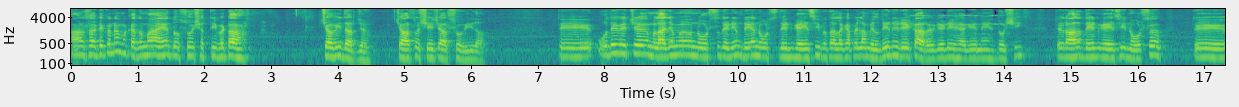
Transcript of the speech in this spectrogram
ਹਾਂ ਸਾਡੇ ਕੋਲ ਨਾ ਮੁਕੱਦਮਾ ਹੈ 236 ਬਟਾ 24 ਦਰਜ 406 420 ਦਾ। ਤੇ ਉਹਦੇ ਵਿੱਚ ਮੁਲਾਜ਼ਮ ਨੋਟਸ ਦੇਣੇ ਹੁੰਦੇ ਆ, ਨੋਟਸ ਦੇਣ ਗਏ ਸੀ, ਪਤਾ ਲੱਗਾ ਪਹਿਲਾਂ ਮਿਲਦੇ ਨੇ ਰੇ ਘਰ ਜਿਹੜੇ ਹੈਗੇ ਨੇ ਦੋਸ਼ੀ, ਤੇ ਰਾਤ ਦੇਣ ਗਏ ਸੀ ਨੋਟਸ, ਤੇ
